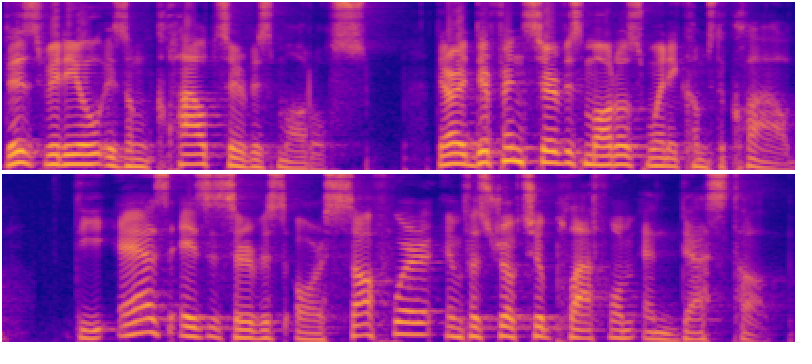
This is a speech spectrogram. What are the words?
This video is on cloud service models. There are different service models when it comes to cloud. The as as a service are software, infrastructure, platform, and desktop.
